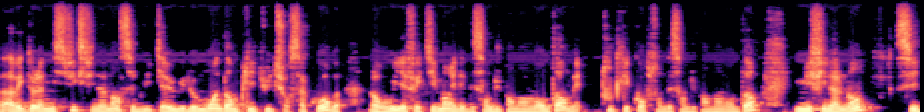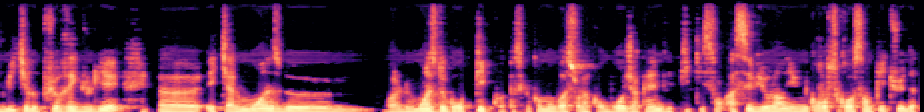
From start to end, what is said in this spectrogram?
euh, avec de la mise fixe finalement c'est lui qui a eu le moins d'amplitude sur sa courbe alors oui effectivement il est descendu pendant longtemps mais toutes les courbes sont descendues pendant longtemps mais finalement c'est lui qui est le plus régulier euh, et qui a le moins de voilà, le moins de gros pics quoi parce que comme on voit sur la courbe rouge il y a quand même des pics qui sont assez violents il y a une grosse grosse amplitude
